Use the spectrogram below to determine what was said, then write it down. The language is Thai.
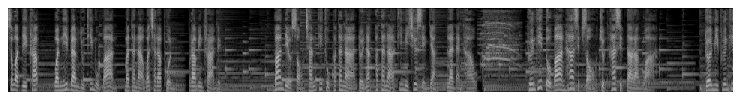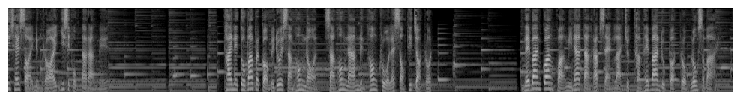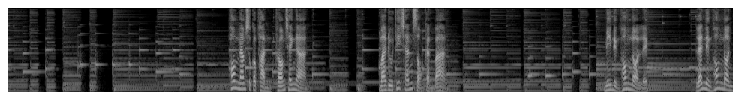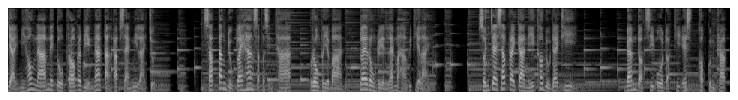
สวัสดีครับ วันนี้แบมอยู่ที่หมู่บ้านมัทนาวัชรพลรามอินทราหนึ่ง บ้านเดี่ยวสองชั้นที่ถูกพัฒนาโดยนักพัฒนาที่มีชื่อเสียงอย่าง Land and House พื้นที่ตัวบ้าน 52.50 ตารางวา โดยมีพื้นที่ใช้สอย 126 ตารางเมตร ภายในตัวบ้านประกอบไปด้วย 3 ห้องนอน 3 ห้องน้ำ 1 ห้องครัวและ 2 ที่จอดรถ ในบ้านกว้างขวางมีหน้าต่างรับแสงหลายจุดทำให้บ้านดูปลอดโปร่งโล่งสบาย ห้องน้ำสุขภัณฑ์พร้อมใช้งาน มาดูที่ชั้น 2 กันบ้าง มีหนึ่งห้องนอนเล็ก และหนึ่งห้องนอนใหญ่มีห้องน้ำในตัวพร้อมระเบียงหน้าต่างรับแสงมีหลายจุด ซับตั้งอยู่ใกล้ห้างสรรพสินค้า โรงพยาบาล ใกล้โรงเรียนและมหาวิทยาลัย สนใจซับรายการนี้เข้าดูได้ที่ bam.co.th ขอบคุณครับ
